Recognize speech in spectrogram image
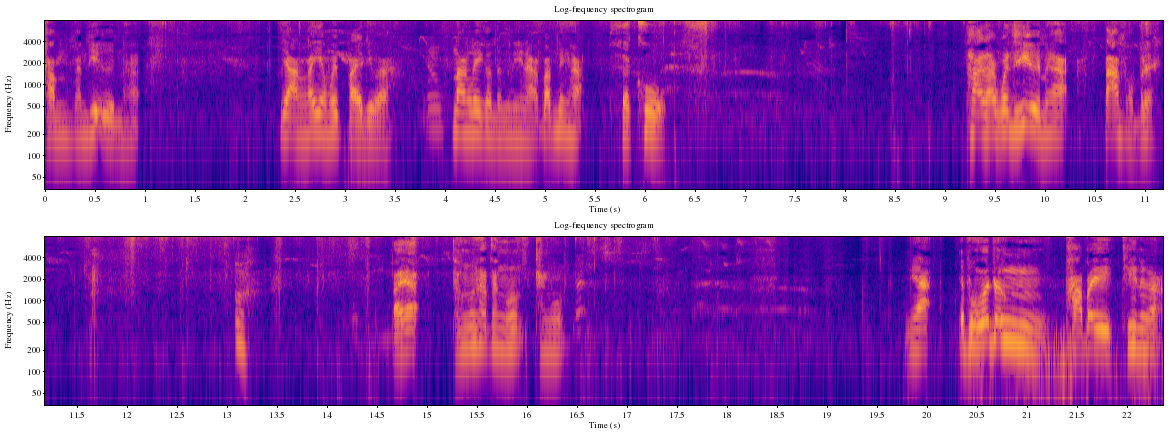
ทำกันที่อื่นฮะยังไงยังไม่ไปดีกว่าเอานั่งเล่นกันตรงนี้นะแป๊บนึงฮะ สักครู่ ถ่ายทำกันที่อื่นนะฮะ ตามผมไปเลยไปฮะทางนู้นฮะทางนู้นทางนู้นเนี่ยเดี๋ยวผมก็ต้องพาไปที่หนึ่งอะ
